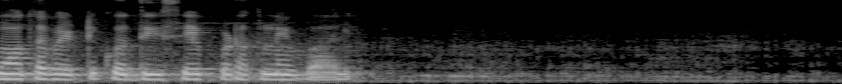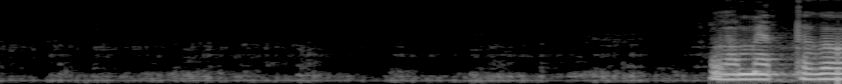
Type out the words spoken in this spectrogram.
మూత పెట్టి కొద్దిసేపు ఉడకనివ్వాలి. అలా మెత్తగా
